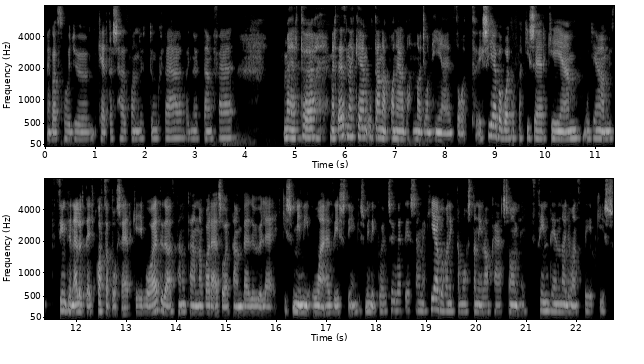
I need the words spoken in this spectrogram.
meg az, hogy kertesházban nőttünk fel, vagy nőttem fel, mert, mert ez nekem utána a panelban nagyon hiányzott, és hiába volt ott a kis erkélyem, ugye, amit szintén előtte egy kacatos erkély volt, de aztán utána varázsoltam belőle egy kis mini oázist, én kis mini költségvetéssel, meg hiába van itt a mostani lakásom, egy szintén nagyon szép kis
